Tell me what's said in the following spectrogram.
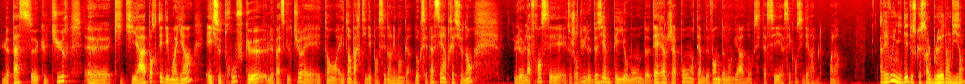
le pass culture, euh, qui, a apporté des moyens, et il se trouve que le pass culture est en partie dépensé dans les mangas. Donc c'est assez impressionnant la France est, aujourd'hui le deuxième pays au monde derrière le Japon en termes de vente de manga, donc c'est assez, assez considérable. Voilà. Avez-vous une idée de ce que sera le bleuet dans 10 ans?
